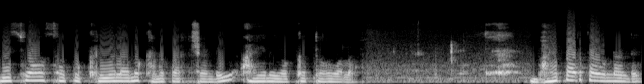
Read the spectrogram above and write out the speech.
విశ్వాసపు క్రియలను కనపరచండి ఆయన యొక్క తోవలో. భయపడతా ఉండండి.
